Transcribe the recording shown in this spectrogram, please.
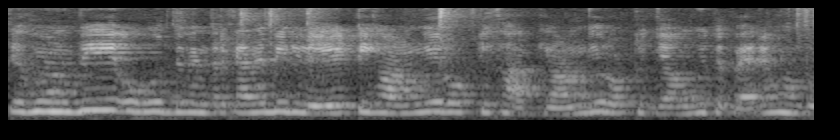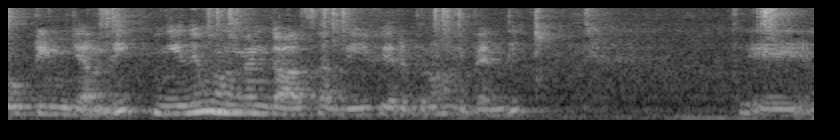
ਤੇ ਹੁਣ ਵੀ ਉਹ ਦਵਿੰਦਰ ਕਹਿੰਦੇ ਵੀ ਲੇਟ ਹੀ ਆਉਣਗੇ, ਰੋਟੀ ਖਾ ਕੇ ਆਉਣਗੇ, ਰੋਟੀ ਜਾਊਗੀ ਦੁਪਹਿਰੇ, ਹੁਣ ਰੋਟੀ ਨਹੀਂ ਜਾਂਦੀ। ਨਹੀਂ ਤੇ ਹੁਣ ਮੈਨੂੰ ਦਾਲ ਸਬਜ਼ੀ ਫਿਰ ਬਣਾਉਣੀ ਪੈਂਦੀ। ਤੇ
